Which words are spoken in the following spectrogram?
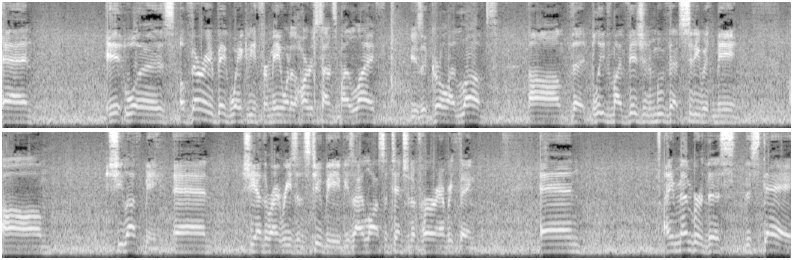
And it was a very big awakening for me one of the hardest times of my life. Because a girl i loved um, that believed in my vision and moved that city with me. Um, she left me, and she had the right reasons to be because I lost attention of her and everything. I remember this this day.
